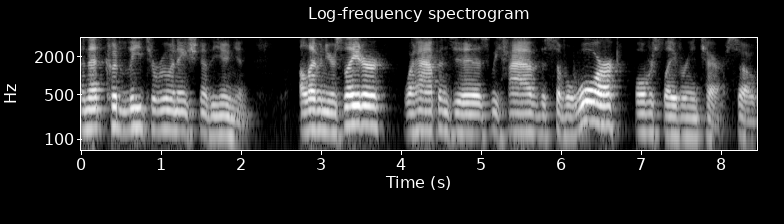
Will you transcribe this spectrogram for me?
And that could lead to ruination of the Union. 11 years later, what happens is we have the Civil War over slavery and tariffs. So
